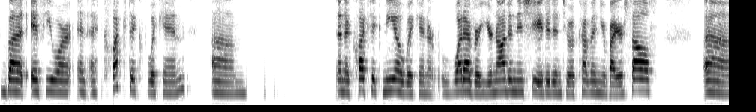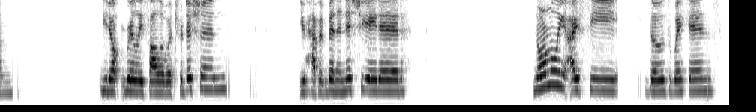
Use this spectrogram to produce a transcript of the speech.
But if you are an eclectic Wiccan, um, an eclectic neo Wiccan or whatever, you're not initiated into a coven, you're by yourself. Um, you don't really follow a tradition. You haven't been initiated. Normally, I see those Wiccans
